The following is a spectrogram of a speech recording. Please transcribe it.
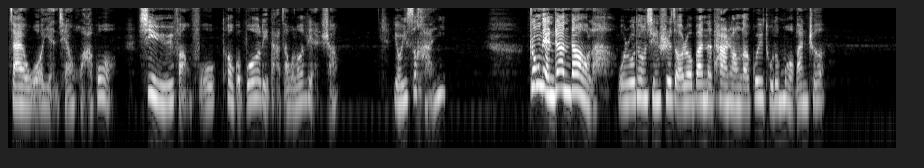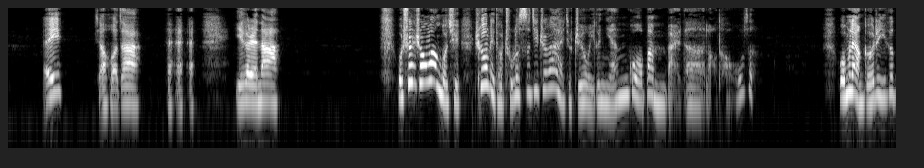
在我眼前划过。细雨仿佛透过玻璃打在我的脸上，有一丝寒意。终点站到了，我如同行尸走肉般的踏上了归途的末班车。哎，小伙子，嘿嘿嘿，一个人呐？我顺声望过去，车里头除了司机之外，就只有一个年过半百的老头子。我们俩隔着一个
